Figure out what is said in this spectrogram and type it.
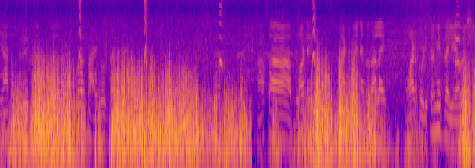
हे आता सगळीकडं आहे असा प्लॉट आहे. आठ महिन्याचा झाला आहे वाढ थोडी कमीच झाली यावर्षी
